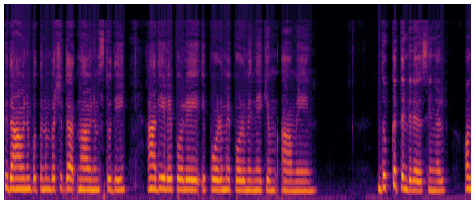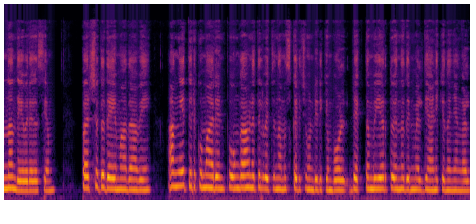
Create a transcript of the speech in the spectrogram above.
പിതാവിനും പുത്രനും പരിശുദ്ധാത്മാവിനും സ്തുതി. ആദിയിലെ പോലെ ഇപ്പോഴും എപ്പോഴും എന്നേക്കും. ആമേൻ. ദുഃഖത്തിന്റെ രഹസ്യങ്ങൾ. ഒന്നാം ദേവരഹസ്യം. പരിശുദ്ധ ദേവമാതാവേ അങ്ങേ തിരുക്കുമാരൻ പൂങ്കാവനത്തിൽ വെച്ച് നമസ്കരിച്ചുകൊണ്ടിരിക്കുമ്പോൾ രക്തം വിയർത്തു എന്നതിന്മേൽ ധ്യാനിക്കുന്ന ഞങ്ങൾ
